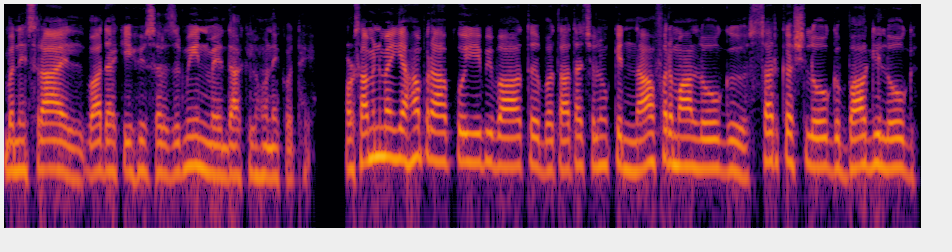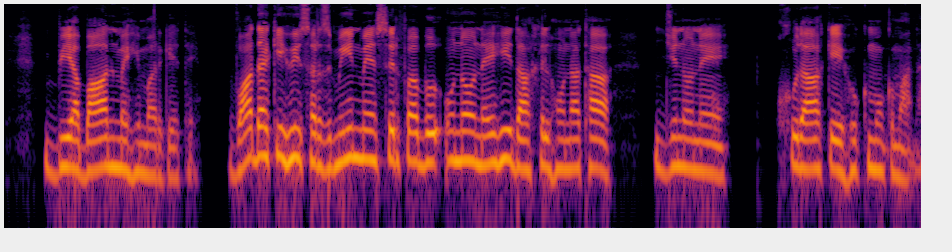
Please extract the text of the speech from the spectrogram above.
بن اسرائیل وعدہ کی ہوئی سرزمین میں داخل ہونے کو تھے۔ اور سامن میں یہاں پر آپ کو یہ بھی بات بتاتا چلوں کہ نافرمان لوگ، سرکش لوگ، باغی لوگ بیابان میں ہی مر گئے تھے۔ وعدہ کی ہوئی سرزمین میں صرف اب انہوں نے ہی داخل ہونا تھا جنہوں نے خدا کے حکموں کو مانا،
